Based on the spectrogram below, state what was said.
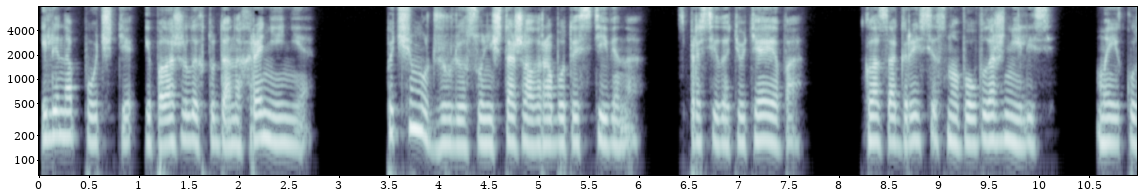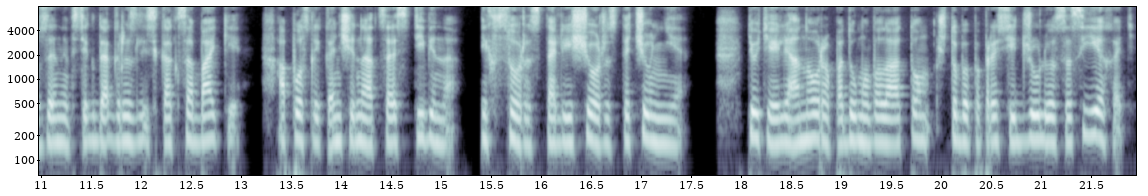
или на почте и положил их туда на хранение. «Почему Джулиус уничтожал работы Стивена?» – спросила тетя Эва. Глаза Грейси снова увлажнились. Мои кузены всегда грызлись, как собаки, а после кончины отца Стивена их ссоры стали еще ожесточеннее. Тетя Элеонора подумывала о том, чтобы попросить Джулиуса съехать,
